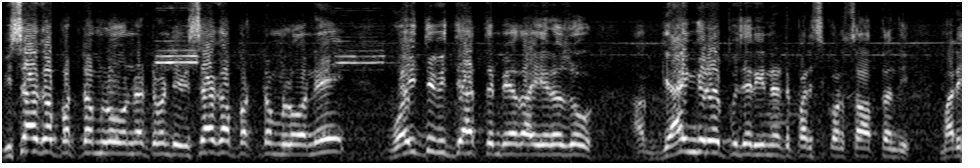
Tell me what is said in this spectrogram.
విశాఖపట్నంలో ఉన్నటువంటి విశాఖపట్నంలోనే వైద్య విద్యార్థి మీద ఈరోజు గ్యాంగ్ రేపు జరిగినట్టు పరిస్థితి కొనసాగుతుంది. మరి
